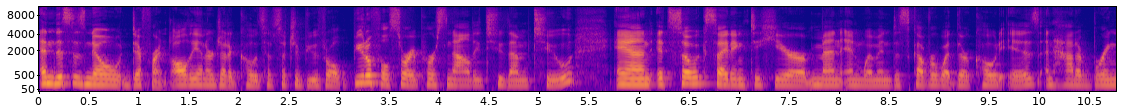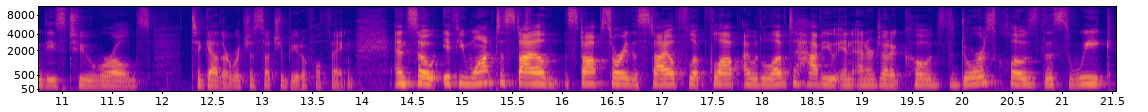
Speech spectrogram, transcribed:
and this is no different. All the energetic codes have such a beautiful beautiful story personality to them too. And it's so exciting to hear men and women discover what their code is and how to bring these two worlds together which is such a beautiful thing and so if you want to style stop sorry the style flip flop i would love to have you in energetic codes the doors close this week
